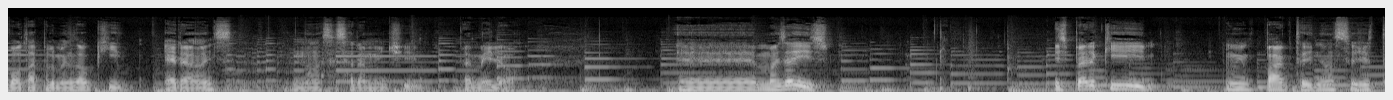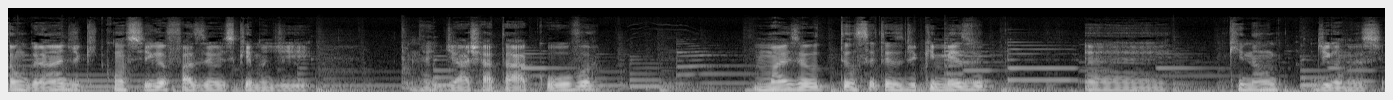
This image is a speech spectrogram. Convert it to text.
Voltar pelo menos ao que era antes, não necessariamente para melhor. É, mas é isso. Espero que o impacto não seja tão grande, que consiga fazer o esquema de, né, de achatar a curva mas eu tenho certeza de que mesmo é, que não, digamos assim,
